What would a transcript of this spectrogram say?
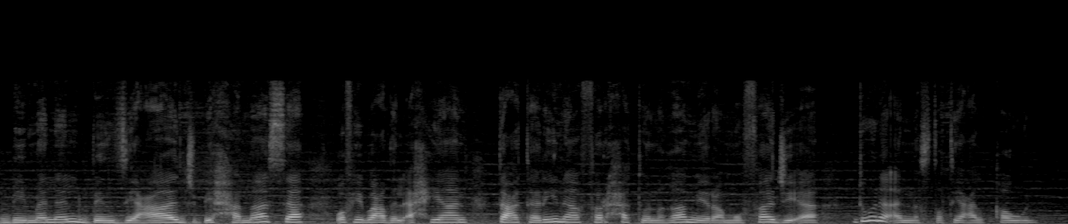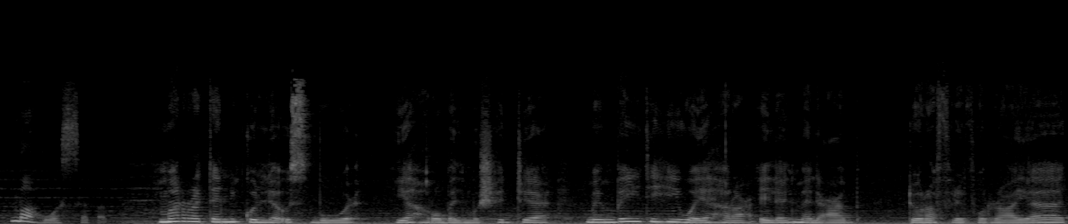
بملل بانزعاج بحماسة وفي بعض الأحيان تعترينا فرحة غامرة مفاجئة دون أن نستطيع القول ما هو السبب. مرة كل أسبوع يهرب المشجع من بيته ويهرع إلى الملعب. ترفرف الرايات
